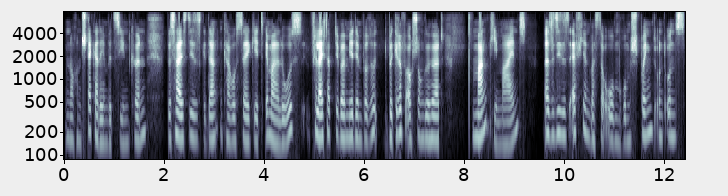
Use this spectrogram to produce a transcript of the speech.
noch einen Stecker, den wir ziehen können. Das heißt, dieses Gedankenkarussell geht immer los. Vielleicht habt ihr bei mir den Begriff auch schon gehört, Monkey Mind. Also dieses Äffchen, was da oben rumspringt und uns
